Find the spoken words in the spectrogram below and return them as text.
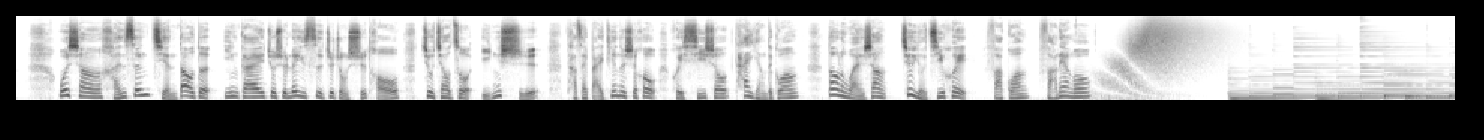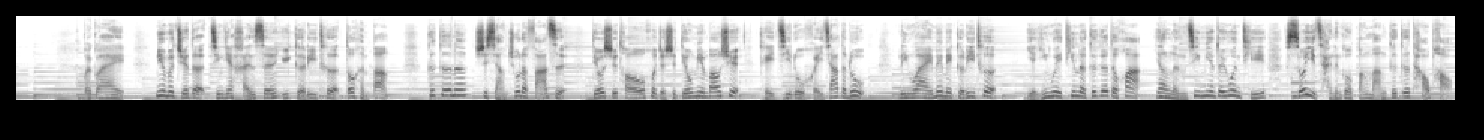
我想韩森捡到的应该就是类似这种石头，就叫做萤石。它在白天的时候会吸收太阳的光，到了晚上就有机会发光发亮哦。乖乖，你有没有觉得今天韩森与葛丽特都很棒？哥哥呢是想出了法子，丢石头或者是丢面包屑，可以记录回家的路。另外，妹妹葛丽特也因为听了哥哥的话，要冷静面对问题，所以才能够帮忙哥哥逃跑。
